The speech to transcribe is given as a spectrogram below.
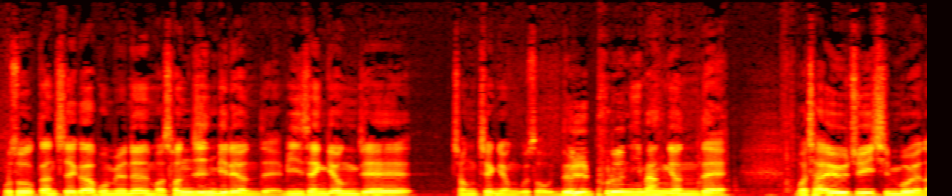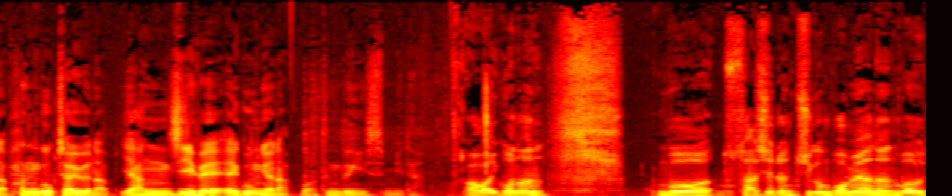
뭐 소속 단체가 보면은 뭐 선진 미래연대, 민생경제 정책연구소, 늘 푸른 희망연대, 뭐 자유주의 진보연합, 한국자유연합, 양지회 애국연합 뭐 등등이 있습니다. 어 이거는 뭐 사실은 지금 보면은 뭐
